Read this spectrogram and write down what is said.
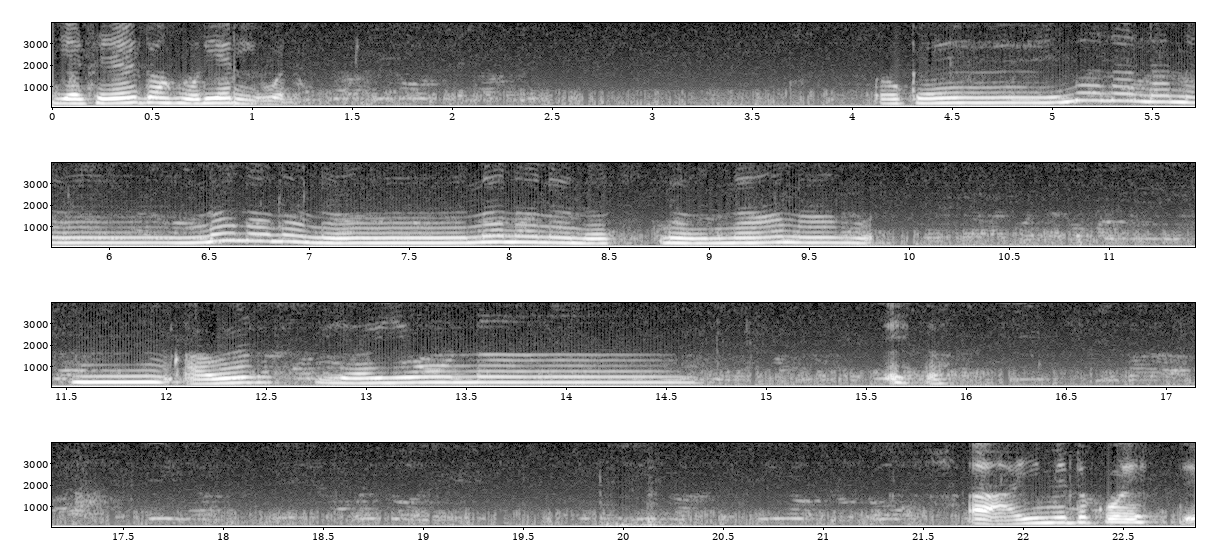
Y al final todos murieron y bueno. Ok, no, no, no, no, no, no, no, no, no, no, no, no, no. Mm, a ver si hay una... Esta. Ah, ahí me tocó este.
